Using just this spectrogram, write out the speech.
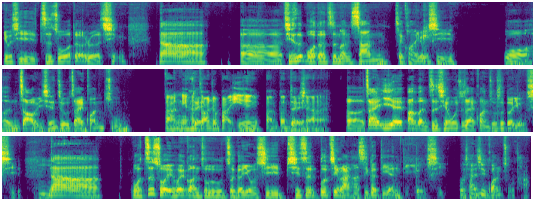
游戏制作的热情。那呃，其实《博德之门三》这款游戏，我很早以前就在关注。当然，你很早就把 EA 版本买下来。呃，在 EA 版本之前，我就在关注这个游戏。嗯、那我之所以会关注这个游戏，其实不尽然它是一个 D N D 游戏，我才去关注它。嗯、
